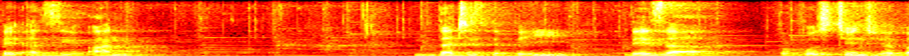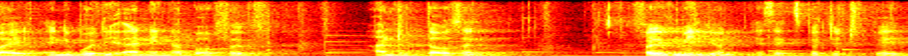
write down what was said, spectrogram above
pay as you earn, that is the PAYE, there's a proposed change whereby anybody earning above 500,000 5 million is expected to pay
